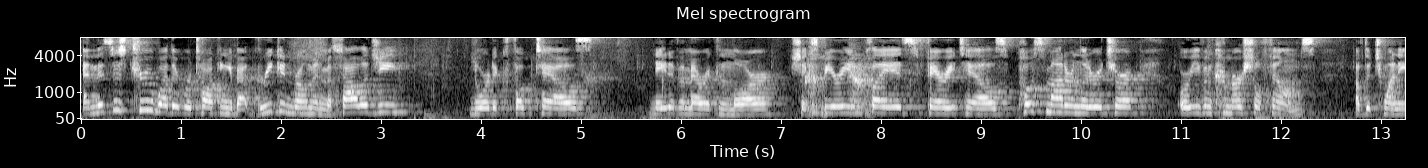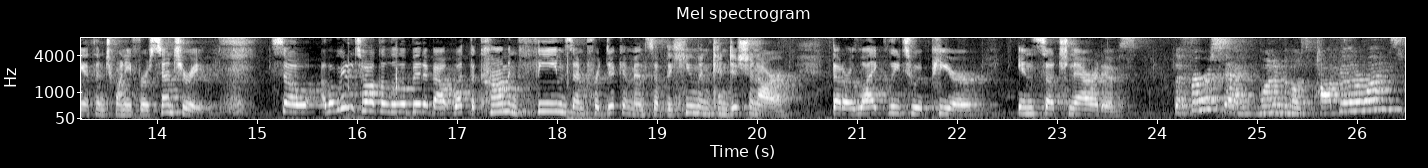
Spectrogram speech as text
And this is true whether we're talking about Greek and Roman mythology, Nordic folk tales, Native American lore, Shakespearean plays, fairy tales, postmodern literature, or even commercial films of the 20th and 21st century. So, uh, we're going to talk a little bit about what the common themes and predicaments of the human condition are that are likely to appear in such narratives. The first and one of the most popular ones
